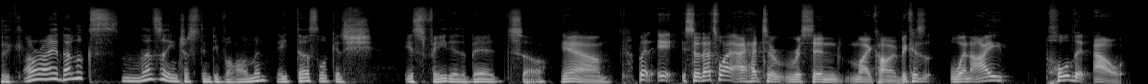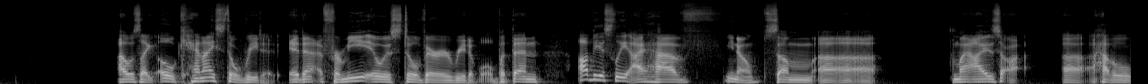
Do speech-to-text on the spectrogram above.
Like- All right, that looks that's an interesting development. It does look as sh- it's faded a bit. So Yeah, but it, so that's why I had to rescind my comment because when I pulled it out, I was like, "Oh, can I still read it?" And uh, for me, it was still very readable. But then, obviously, I have you know some uh, my eyes are, uh, have a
